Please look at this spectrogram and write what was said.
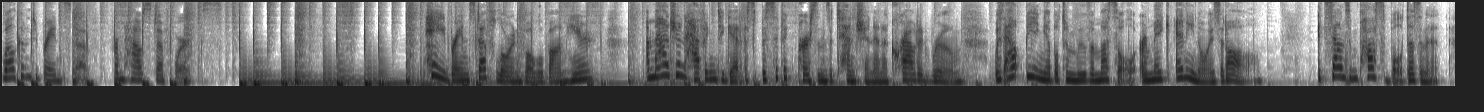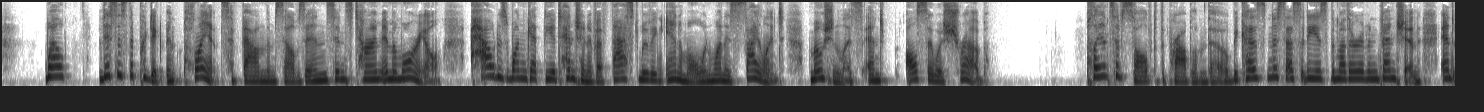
Welcome to Brain Stuff from How Stuff Works. Hey, Brain Stuff, Lauren Vogelbaum here. Imagine having to get a specific person's attention in a crowded room without being able to move a muscle or make any noise at all. It sounds impossible, doesn't it? Well, this is the predicament plants have found themselves in since time immemorial. How does one get the attention of a fast moving animal when one is silent, motionless, and also a shrub? Plants have solved the problem, though, because necessity is the mother of invention, and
